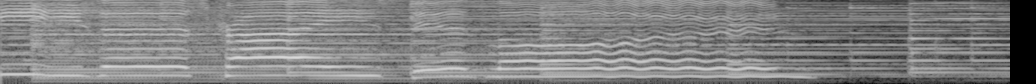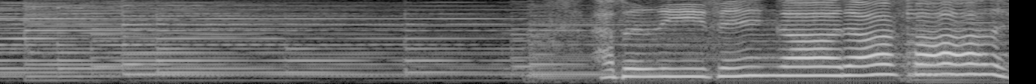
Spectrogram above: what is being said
Jesus Christ is Lord. I believe in God our Father.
